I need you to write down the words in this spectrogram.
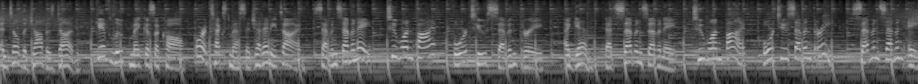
until the job is done. Give Luke Mankus a call or a text message at any time. 778 215 4273. Again, that's 778 215 4273. 778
